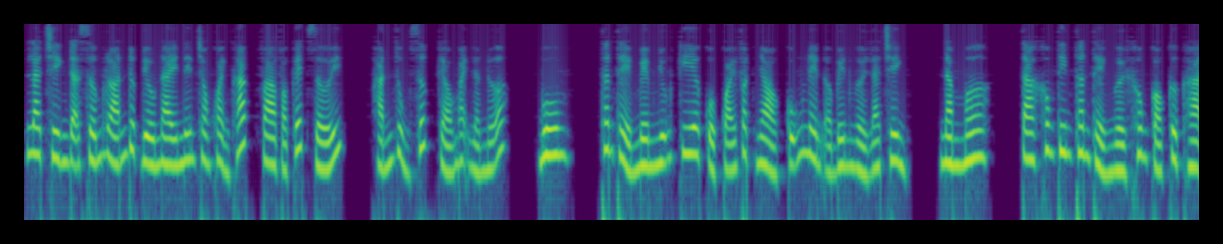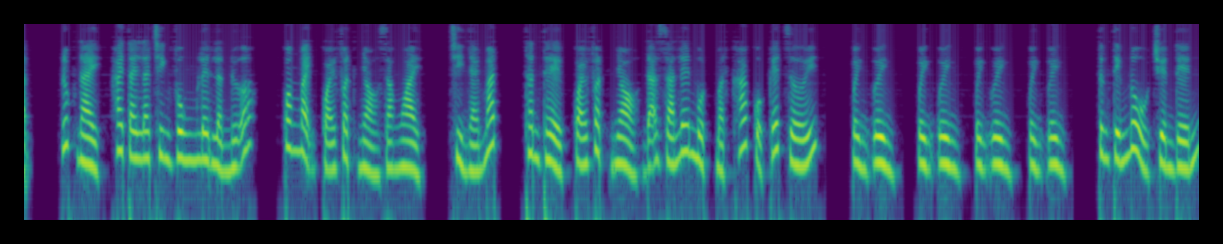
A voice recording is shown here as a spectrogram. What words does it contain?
La Trinh đã sớm đoán được điều này nên trong khoảnh khắc va vào kết giới, hắn dùng sức kéo mạnh lần nữa. Boom! Thân thể mềm nhũn kia của quái vật nhỏ cũng nên ở bên người La Trinh. Nằm mơ, ta không tin thân thể người không có cực hạn. Lúc này, hai tay La Trinh vung lên lần nữa, quăng mạnh quái vật nhỏ ra ngoài, chỉ nháy mắt, thân thể quái vật nhỏ đã dán lên một mặt khác của kết giới. Uỳnh uỳnh, uỳnh uỳnh, uỳnh uỳnh, uỳnh uỳnh. Từng tiếng nổ truyền đến,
